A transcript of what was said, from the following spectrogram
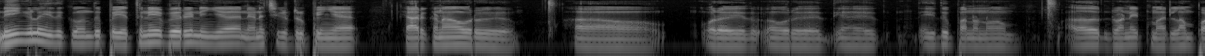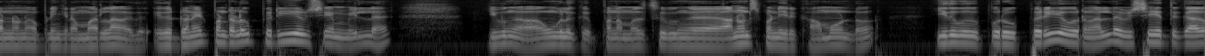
நீங்களும் இதுக்கு வந்து இப்போ எத்தனையோ பேர் நீங்கள் நினச்சிக்கிட்டு இருப்பீங்க. யாருக்குன்னா ஒரு ஒரு இது ஒரு இது பண்ணணும் அதாவது டொனேட் மாதிரிலாம் பண்ணணும் அப்படிங்கிற மாதிரிலாம் இது இது டொனேட் பண்ணுற அளவுக்கு பெரிய விஷயம் இல்லை. இவங்க அவங்களுக்கு இப்போ நம்ம இவங்க அனௌன்ஸ் பண்ணியிருக்க அமௌண்ட்டும் இது ஒரு பெரிய ஒரு நல்ல விஷயத்துக்காக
